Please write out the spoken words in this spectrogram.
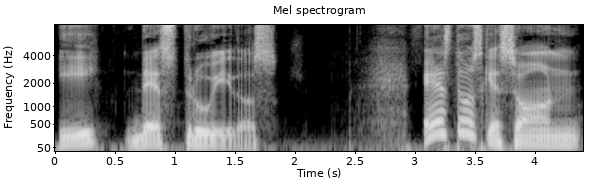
y destruidos. Estos que son,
